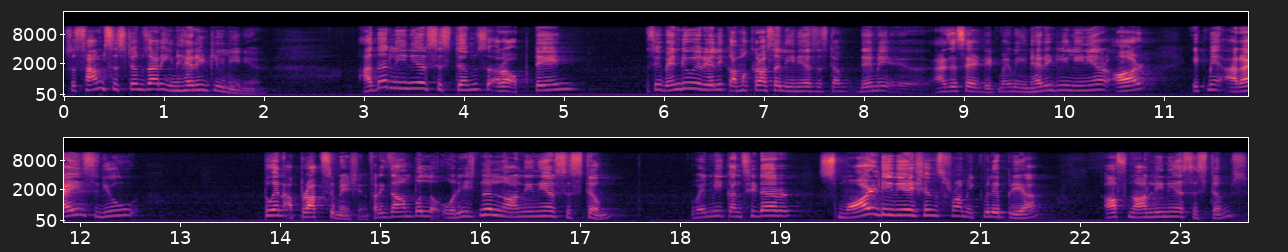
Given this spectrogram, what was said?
So, some systems are inherently linear. Other linear systems are obtained see when do we really come across a linear system they may uh, as I said it may be inherently linear or it may arise due to an approximation. For example, the original nonlinear system when we consider small deviations from equilibria of nonlinear systems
